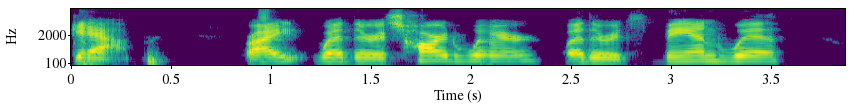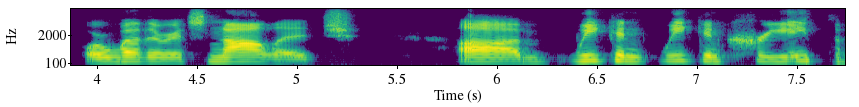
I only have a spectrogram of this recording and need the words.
gap right? Whether it's hardware, whether it's bandwidth, or whether it's knowledge, um, we can we can create the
